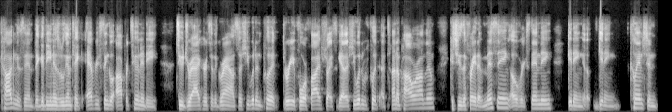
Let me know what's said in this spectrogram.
cognizant that Godinez was going to take every single opportunity to drag her to the ground. So she wouldn't put three, four, five strikes together. She wouldn't put a ton of power on them because she's afraid of missing, overextending, getting getting clinch and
